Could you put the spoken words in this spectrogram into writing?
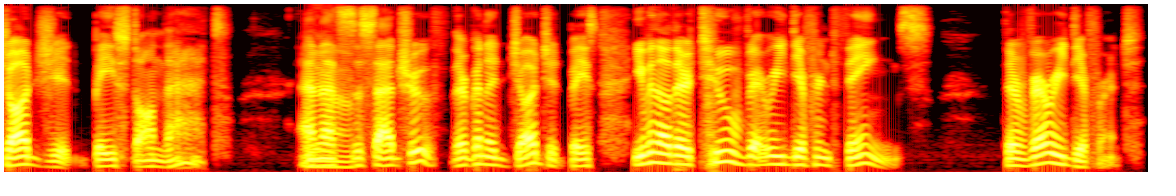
judge it based on that. And that's the sad truth. They're going to judge it based even though they're two very different things. They're very different.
